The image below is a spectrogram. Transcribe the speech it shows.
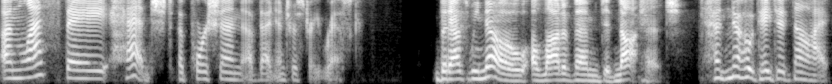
unless they hedged a portion of that interest rate risk. But as we know, a lot of them did not hedge. no, they did not.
